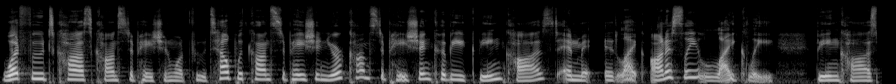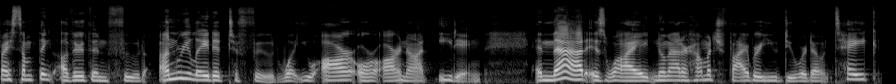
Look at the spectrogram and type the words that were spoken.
what foods cause constipation, what foods help with constipation, your constipation could be being caused and it like honestly likely being caused by something other than food, unrelated to food, what you are or are not eating. And that is why no matter how much fiber you do or don't take,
